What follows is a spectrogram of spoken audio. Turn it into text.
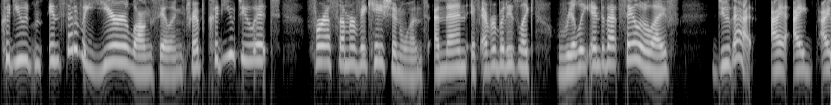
Could you instead of a year long sailing trip? Could you do it? For a summer vacation once, and then if everybody's like really into that sailor life, do that. I, I I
